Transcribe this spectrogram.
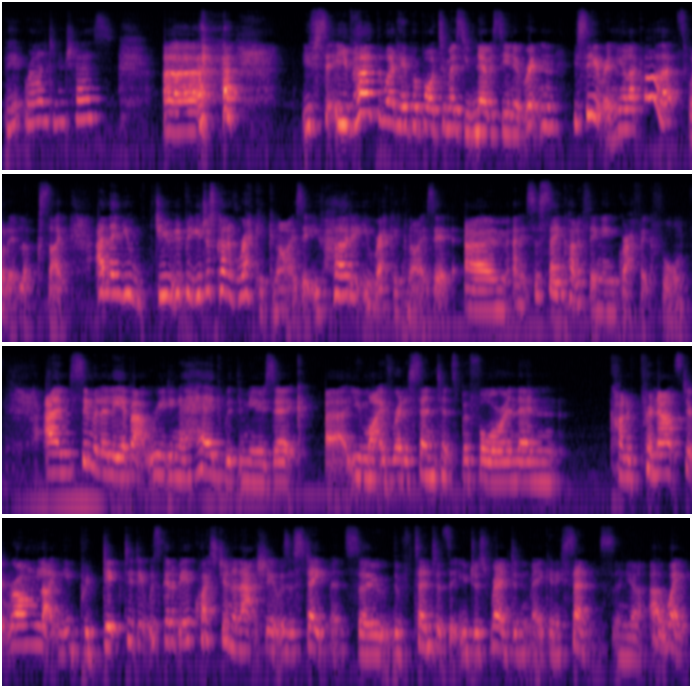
bit random Chez? Uh, You've, you've heard the word hippopotamus, you've never seen it written, you see it written, you're like, oh, that's what it looks like. And then you, you but you just kind of recognize it. You've heard it, you recognize it. Um, and it's the same kind of thing in graphic form. And similarly about reading ahead with the music, uh, you might have read a sentence before and then kind of pronounced it wrong, like you predicted it was going to be a question and actually it was a statement. So the sentence that you just read didn't make any sense and you're, oh wait,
